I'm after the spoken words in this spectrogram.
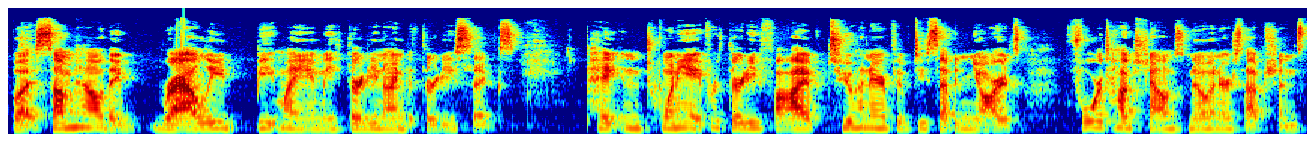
But somehow they rallied, beat Miami 39 to 36. Peyton 28 for 35, 257 yards, four touchdowns, no interceptions.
